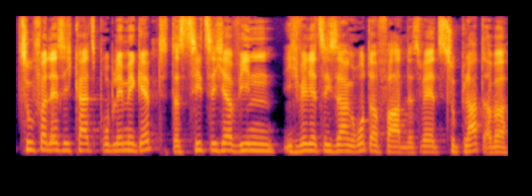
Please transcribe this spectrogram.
Zuverlässigkeitsprobleme gibt? Das zieht sich ja wie ein, ich will jetzt nicht sagen roter Faden, das wäre jetzt zu platt, aber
